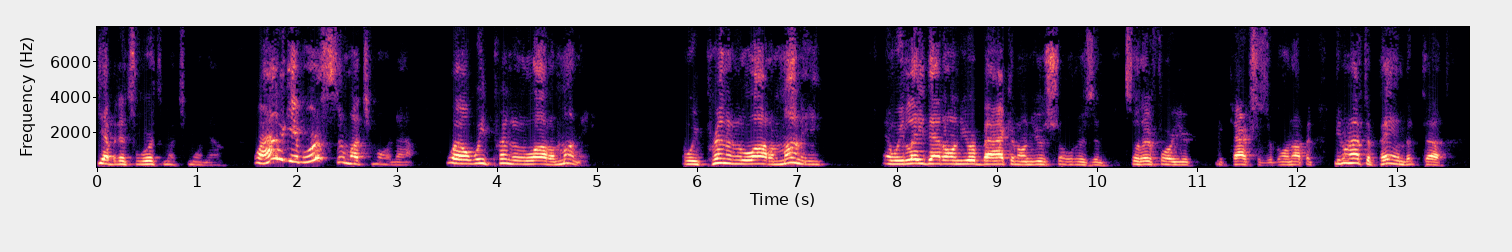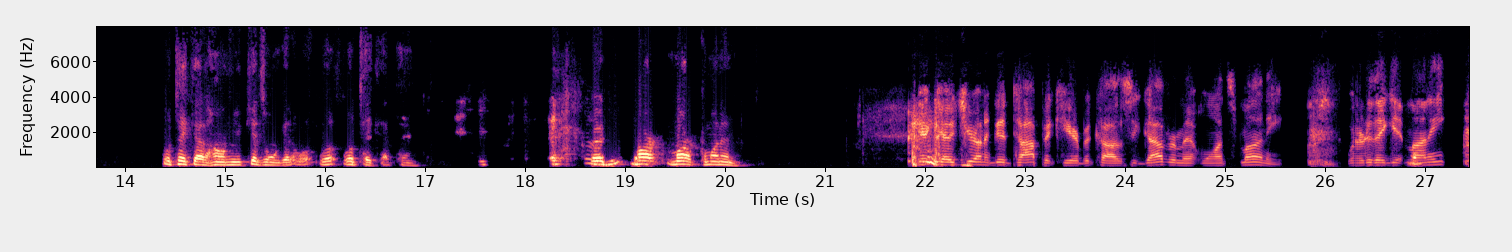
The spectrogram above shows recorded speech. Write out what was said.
Yeah, but it's worth much more now. Well, how did it get worth so much more now? Well, we printed a lot of money. We printed a lot of money, and we laid that on your back and on your shoulders, and so therefore your your taxes are going up. And you don't have to pay them, but uh, we'll take that home. Your kids won't get it. We'll, we'll, we'll take that thing. Mark, Mark, come on in. Yeah, Coach, you're on a good topic here because the government wants money. Where do they get money?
